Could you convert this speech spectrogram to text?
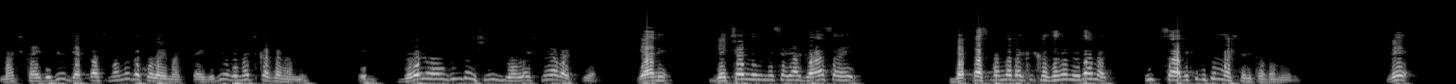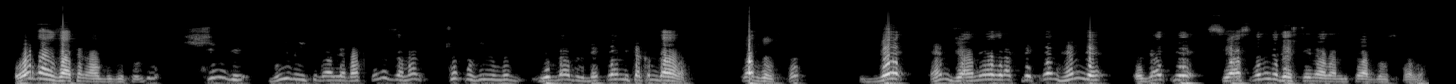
maç kaybediyor, deplasmanda da kolay maç kaybediyor ve maç kazanamıyor. E, böyle olduğunda işimiz zorlaşmaya başlıyor. Yani geçen yıl mesela Galatasaray deplasmanda belki kazanamıyordu ama iç sahadaki bütün maçları kazanıyordu. Ve oradan zaten aldı götürdü. Şimdi bu yıl itibariyle baktığınız zaman çok uzun yıldır, yıllardır bekleyen bir takım daha var. Trabzonspor. Ve hem cami olarak bekleyen hem de özellikle siyasilerin de desteğini alan bir Trabzonspor var.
